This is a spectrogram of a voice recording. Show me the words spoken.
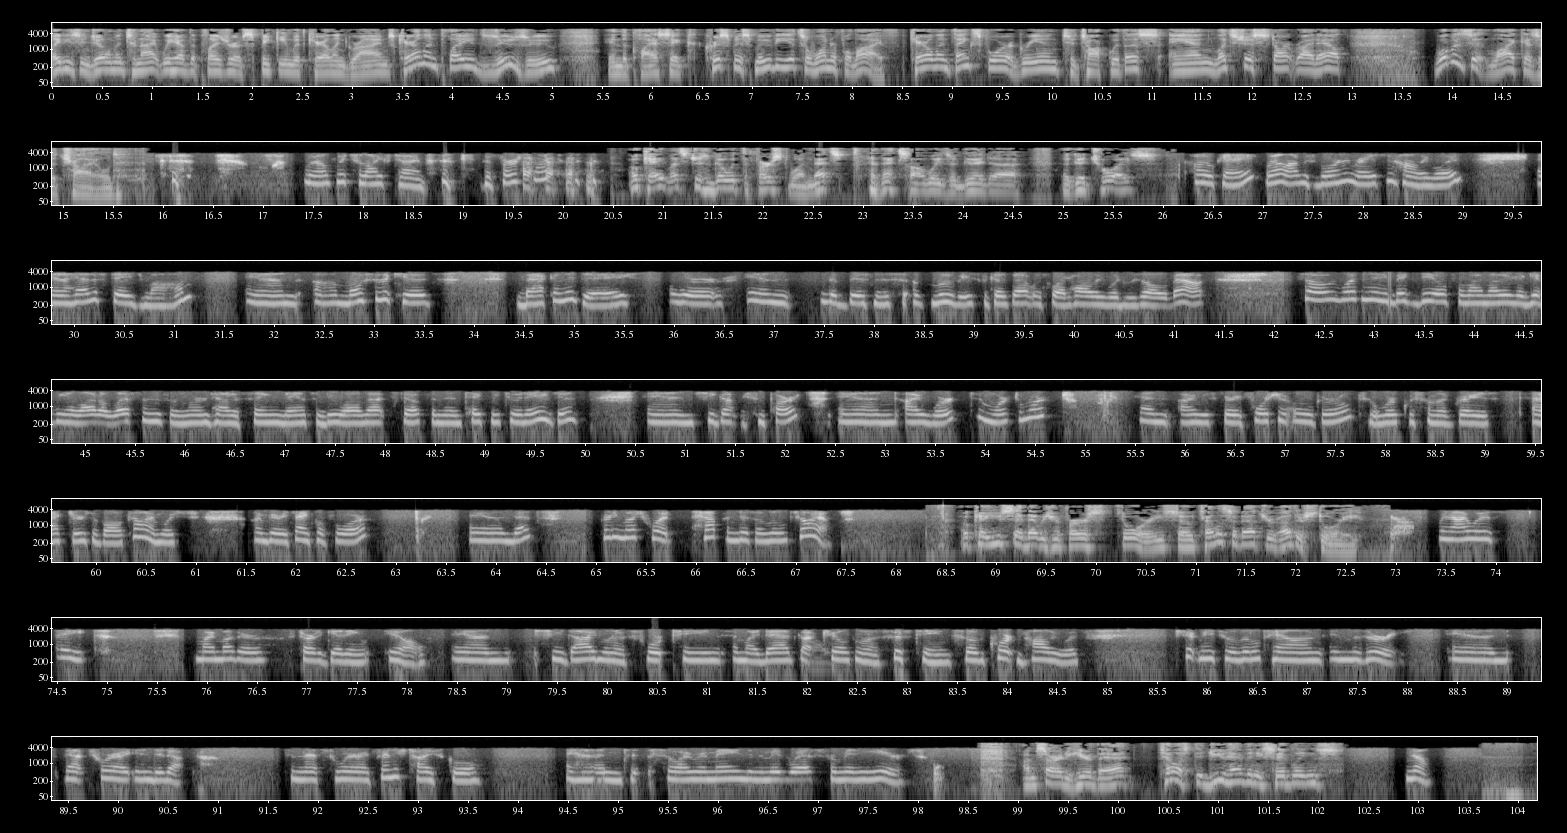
Ladies and gentlemen, tonight we have the pleasure of speaking with Karolyn Grimes. Karolyn played Zuzu in the classic Christmas movie It's a Wonderful Life. Karolyn, thanks for agreeing to talk with us and let's just start right out. What was it like as a child? Well, which lifetime? the first one? okay, let's just go with the first one. That's that's always a good uh, a good choice. Okay. Well, I was born and raised in Hollywood, and I had a stage mom, and uh, most of the kids back in the day were in the business of movies because that was what Hollywood was all about. So it wasn't any big deal for my mother to give me a lot of lessons and learn how to sing, dance, and do all that stuff, and then take me to an agent. And she got me some parts, and I worked and worked and worked. And I was a very fortunate little girl to work with some of the greatest actors of all time, which I'm very thankful for. And that's pretty much what happened as a little child. Okay, you said that was your first story, so tell us about your other story. When I was eight, my mother started getting ill, and she died when I was 14, and my dad got killed when I was 15. So the court in Hollywood shipped me to a little town in Missouri, and that's where I ended up. And that's where I finished high school and so I remained in the Midwest for many years. I'm sorry to hear that. Tell us, did you have any siblings? No.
